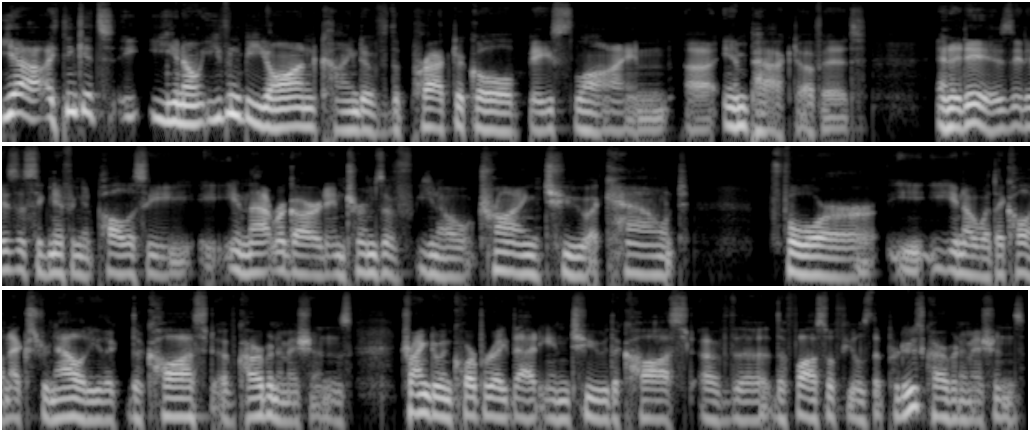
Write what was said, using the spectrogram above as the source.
Yeah, I think it's you know even beyond kind of the practical baseline uh, impact of it and it is it is a significant policy in that regard in terms of you know trying to account for you know what they call an externality the, the cost of carbon emissions trying to incorporate that into the cost of the the fossil fuels that produce carbon emissions.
